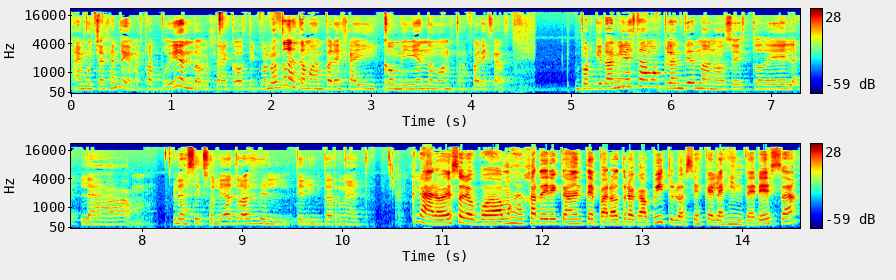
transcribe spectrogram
hay mucha gente que no está pudiendo, flaco, tipo, no todos estamos en pareja y conviviendo con nuestras parejas. Porque también estábamos planteándonos esto de la, la sexualidad a través del, del internet. Claro, eso lo podamos dejar directamente para otro capítulo, si es que les interesa.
